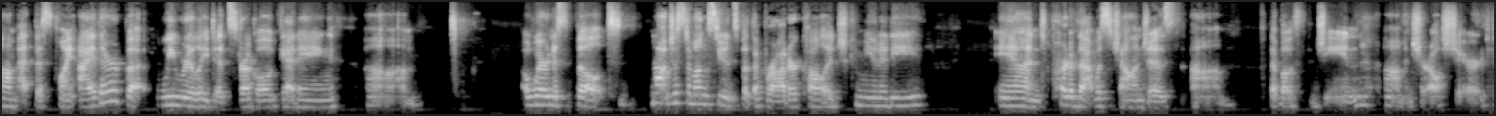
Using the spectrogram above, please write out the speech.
um, at this point either, but we really did struggle getting um, awareness built, not just among students, but the broader college community. And part of that was challenges um, that both Jean um, and Cheryl shared.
